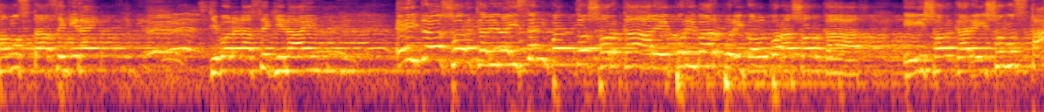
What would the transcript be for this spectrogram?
সংস্থা আছে কি নাই? কি বলেন, আছে কি নাই? এইটা সরকারি লাইসেন্স প্রাপ্ত সরকার, এই পরিবার পরিকল্পনা সরকার। এই সরকার এই সংস্থা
